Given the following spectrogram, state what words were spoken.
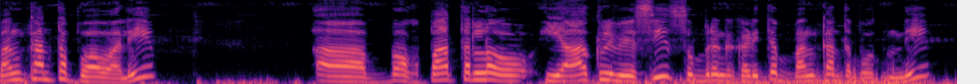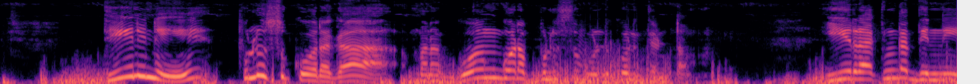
బంక్ అంతా పోవాలి. ఒక పాత్రలో ఈ ఆకులు వేసి శుభ్రంగా కడితే బంకంత పోతుంది. దీనిని పులుసు కూరగా మన గోంగూర పులుసు వండుకొని తింటాం. ఈ రకంగా దీన్ని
